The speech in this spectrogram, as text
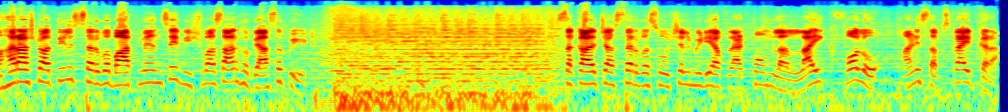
महाराष्ट्रातील सर्व बातम्यांचे विश्वासार्ह व्यासपीठ. सकाळच्या सर्व सोशल मीडिया प्लॅटफॉर्मला लाईक फॉलो आणि सबस्क्राईब करा.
